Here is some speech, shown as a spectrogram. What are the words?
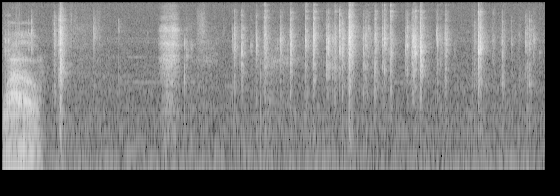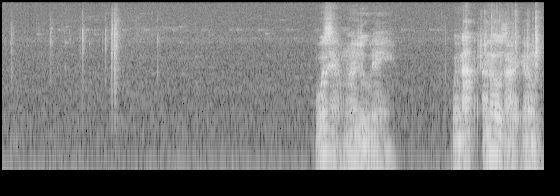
Wow. What's that one dude name? Well, not. I know it's not him. Um,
